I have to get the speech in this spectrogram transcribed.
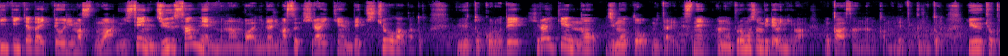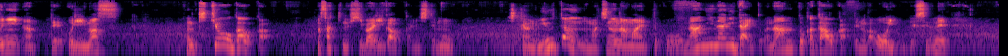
聞いていただいておりますのは、2013年のナンバーになります、平井堅で桔梗が丘というところで、平井堅の地元みたいですね。あの、プロモーションビデオにはお母さんなんかも出てくるという曲になっております。この桔梗が丘、まあ、さっきのひばりが丘にしても、あのニュータウンの街の名前ってこう、何々台とかなんとかが丘っていうのが多いんですよね。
